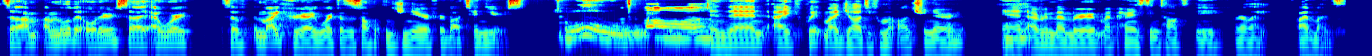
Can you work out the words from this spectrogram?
so I'm, I'm a little bit older. So I, I worked So in my career, I worked as a software engineer for about 10 years. Ooh. Oh. And then I quit my job to become an entrepreneur. And Mm-hmm. I remember my parents didn't talk to me for like five months.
